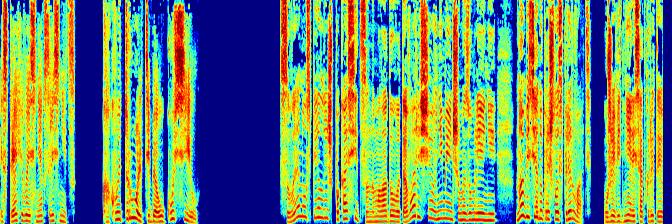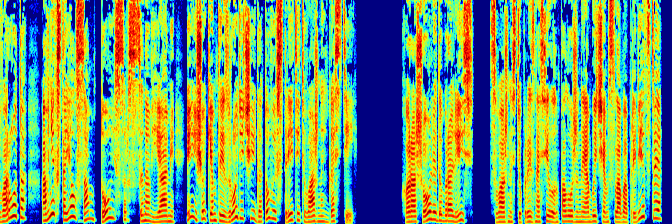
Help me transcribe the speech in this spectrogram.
и стряхивая снег с ресниц. «Какой тролль тебя укусил!» Свен успел лишь покоситься на молодого товарища в не меньшем изумлении, но беседу пришлось прервать. Уже виднелись открытые ворота, а в них стоял сам Тойсер с сыновьями и еще кем-то из родичей, готовый встретить важных гостей. «Хорошо ли добрались?» С важностью произносил он положенные обычаем слова приветствия,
